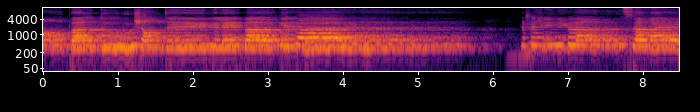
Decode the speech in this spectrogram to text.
entend partout chanter que les Pâques est belle. Le génie humain serait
